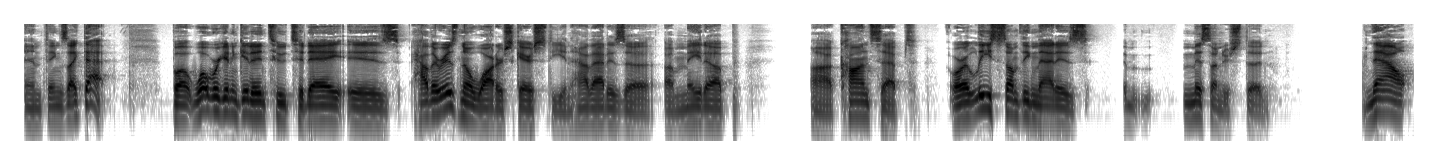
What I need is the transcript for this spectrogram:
and things like that. But what we're going to get into today is how there is no water scarcity and how that is a, a made up uh, concept, or at least something that is misunderstood. Now,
